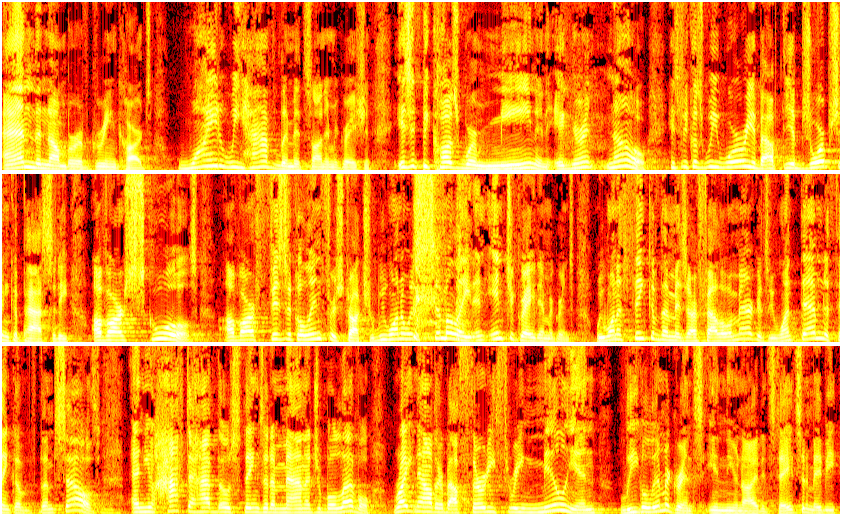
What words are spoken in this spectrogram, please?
and the number of green cards. Why do we have limits on immigration? Is it because we're mean and ignorant? No. It's because we worry about the absorption capacity of our schools, of our physical infrastructure. We want to assimilate and integrate immigrants. We want to think of them as our fellow Americans. We want them to think of themselves. And you have to have those things at a manageable level. Right now, there are about 33 million legal immigrants in the United States and maybe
